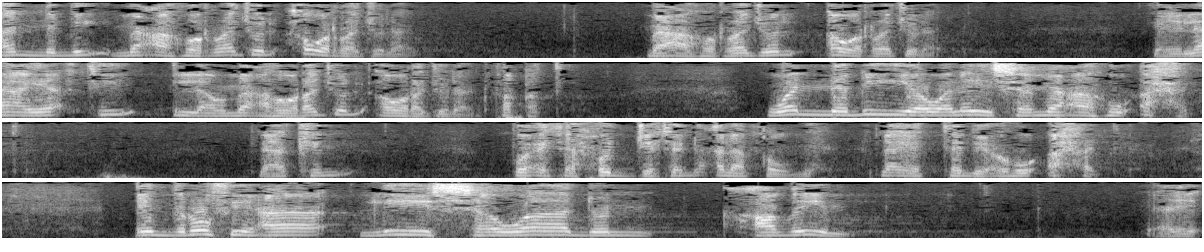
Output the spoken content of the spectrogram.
النبي معه الرجل أو الرجلان. معه الرجل أو الرجلان. يعني لا يأتي إلا ومعه رجل أو رجلان فقط. والنبي وليس معه أحد. لكن بعث حجة على قومه لا يتبعه أحد. إذ رفع لي سواد عظيم. يعني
